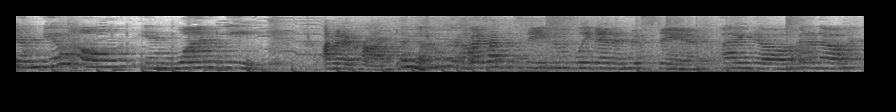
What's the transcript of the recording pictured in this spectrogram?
their new homes in one week. I'm gonna cry. I know. You guys have to see who's leaving and who's staying. I know, I don't know.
